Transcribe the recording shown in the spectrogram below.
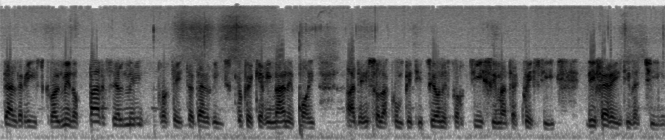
dal rischio, almeno parzialmente protetta dal rischio, perché rimane poi adesso la competizione fortissima tra questi differenti vaccini.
